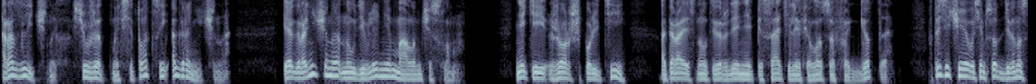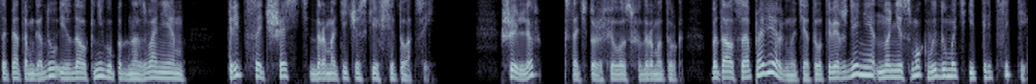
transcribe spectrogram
различных сюжетных ситуаций ограничено, и ограничено, на удивление, малым числом. Некий Жорж Польти, опираясь на утверждение писателя-философа Гёте, в 1895 году издал книгу под названием «36 драматических ситуаций». Шиллер, кстати, тоже философ и драматург, пытался опровергнуть это утверждение, но не смог выдумать и 30.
